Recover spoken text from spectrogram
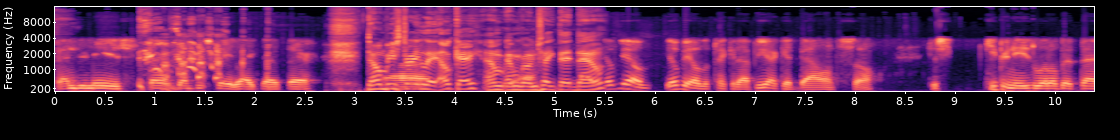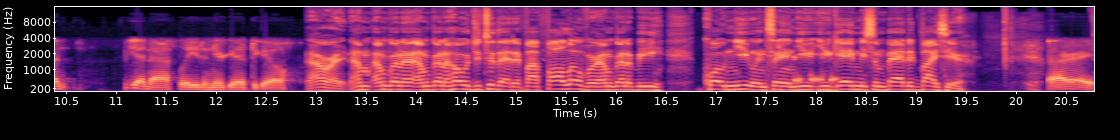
Bend your knees. Don't, don't be straight like that there. Don't be straight leg. Okay, I'm, I'm going to take that down. You'll be able you'll be able to pick it up. You got good balance, so just keep your knees a little bit bent. Be an athlete, and you're good to go. All right, I'm, I'm gonna I'm gonna hold you to that. If I fall over, I'm gonna be quoting you and saying you you gave me some bad advice here. All right.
